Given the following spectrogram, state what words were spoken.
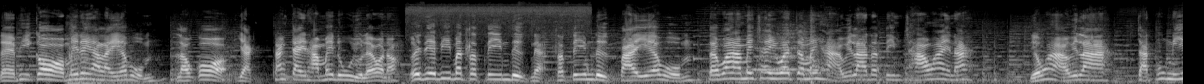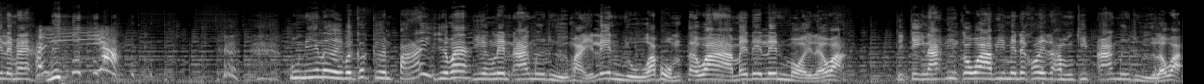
แต่พี่ก็ไม่ได้อะไรครับผม เราก็อยากตั้งใจทำให้ดูอยู่แล้วเนาะเอ้ยเดี๋ยวพี่มาสตรีมดึกเนี่ยสตรีมดึกไปครับผม แต่ว่าไม่ใช่ว่าจะไม่หาเวลาสตรีมเช้าให้นะ เดี๋ยวหาเวลาจัดพรุ่งนี้เลยไหมนี่ พรุ่งนี้เลยมันก็เกินไปใช่ไหมพี่ยังเล่นอาร์คมือถือใหม่เล่นอยู่ครับผม แต่ว่าไม่ได้เล่นบ่อยแล้วอะจริงๆนะพี่ก็ว่าพี่ไม่ได้ค่อยทำคลิปอาร์คมือถือแล้วอะ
